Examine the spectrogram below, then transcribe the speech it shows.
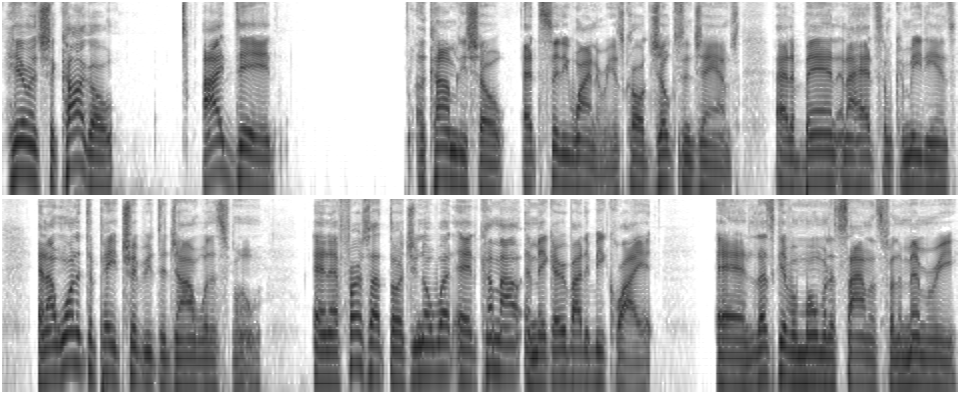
here in Chicago, I did a comedy show at City Winery. It's called Jokes and Jams. I had a band and I had some comedians and I wanted to pay tribute to John Witherspoon. And at first I thought, you know what, Ed, come out and make everybody be quiet and let's give a moment of silence for the memory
